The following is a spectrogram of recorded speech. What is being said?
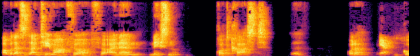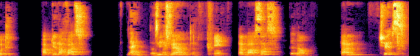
Aber das ist ein Thema für, für einen nächsten Podcast. Äh, oder? Ja. Gut. Habt ihr noch was? Nein, das Nichts mehr? Nee. Dann war's das? Genau. Dann? Tschüss.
